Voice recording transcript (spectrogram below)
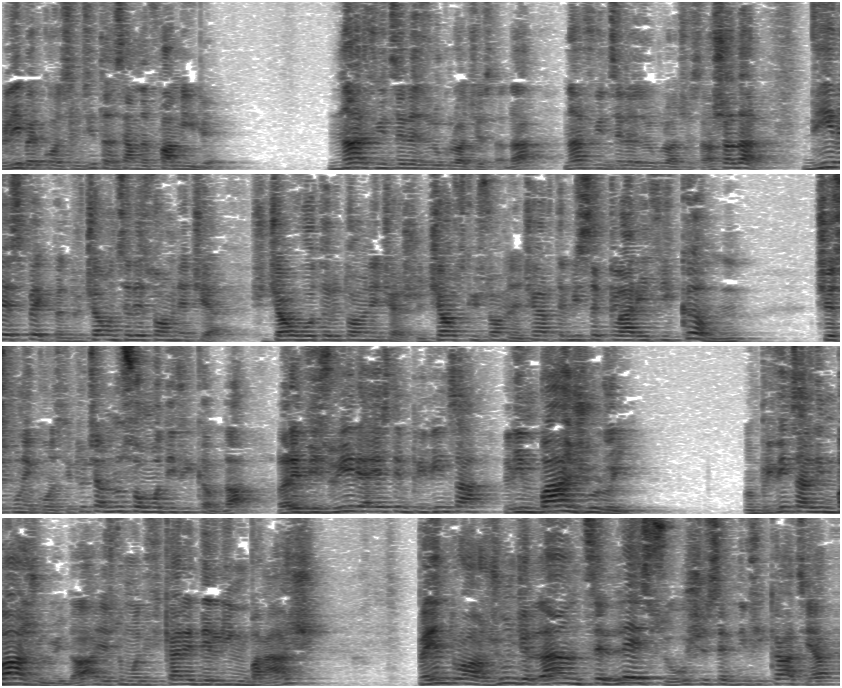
liber consimțită înseamnă familie. N-ar fi înțeles lucrul acesta, da? N-ar fi înțeles lucrul acesta. Așadar, din respect pentru ce au înțeles oamenii aceia și ce au hotărât oamenii aceia și ce au scris oamenii aceia, ar trebui să clarificăm ce spune Constituția, nu să o modificăm, da? Revizuirea este în privința limbajului. În privința limbajului, da? Este o modificare de limbaj pentru a ajunge la înțelesul și semnificația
